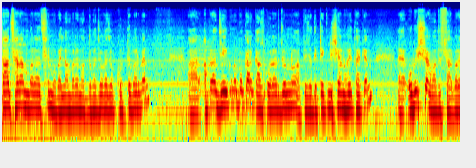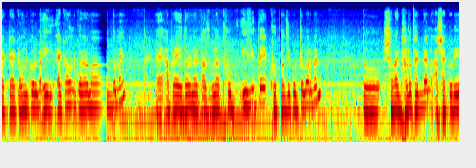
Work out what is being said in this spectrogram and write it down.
তাছাড়া নাম্বার আছে, মোবাইল নাম্বারের মাধ্যমে যোগাযোগ করতে পারবেন। আর আপনারা যে কোনো প্রকার কাজ করার জন্য আপনি যদি টেকনিশিয়ান হয়ে থাকেন অবশ্যই আমাদের সার্ভারে একটা অ্যাকাউন্ট করবেন। এই অ্যাকাউন্ট করার মাধ্যমে আপনারা এই ধরনের কাজগুলো খুব ইজিতে খুব সহজে করতে পারবেন। তো সবাই ভালো থাকবেন। আশা করি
